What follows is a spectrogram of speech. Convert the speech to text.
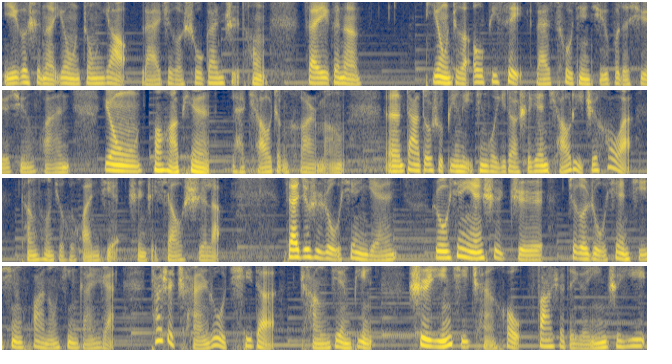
一个是呢用中药来这个疏肝止痛，再一个呢。用这个 O P C 来促进局部的血液循环，用芳华片来调整荷尔蒙。嗯，大多数病例经过一段时间调理之后啊，疼痛就会缓解甚至消失了。再就是乳腺炎，乳腺炎是指这个乳腺急性化脓性感染，它是产褥期的常见病，是引起产后发热的原因之一，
